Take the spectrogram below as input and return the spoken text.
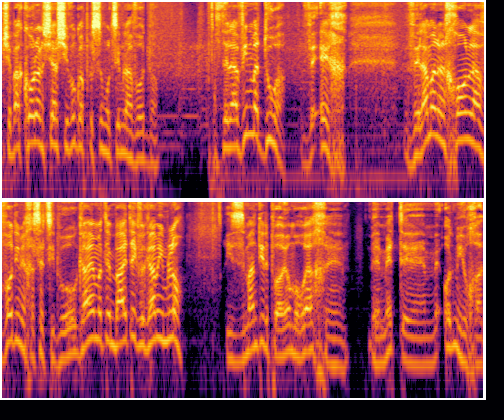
שבה כל אנשי השיווק והפרסום רוצים לעבוד בה. אז כדי להבין מדוע ואיך ולמה נכון לעבוד עם יחסי ציבור, גם אם אתם בהייטק וגם אם לא. הזמנתי לפה היום אורח אה, באמת אה, מאוד מיוחד,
